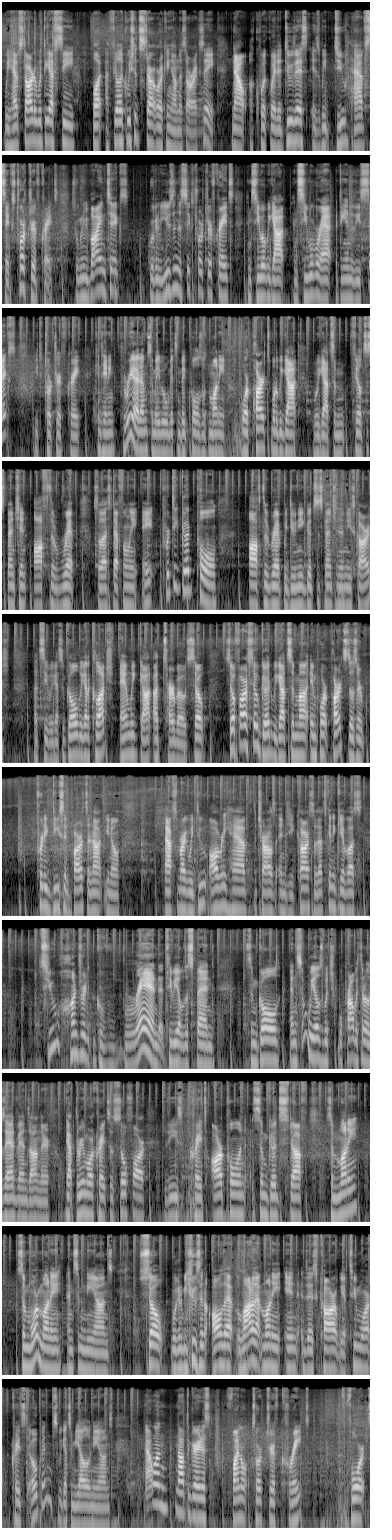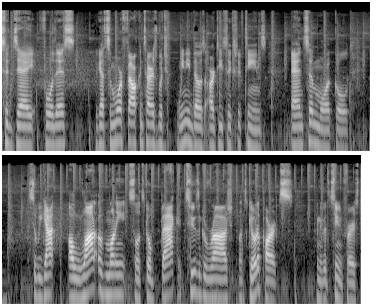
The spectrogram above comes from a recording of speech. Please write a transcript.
We have started with the FC, but I feel like we should start working on this RX-8. Now, a quick way to do this is we do have six torque drift crates. So we're going to be buying ticks, we're going to be using the six torque drift crates and see what we got and see where we're at at the end of these six. Each torque drift crate containing three items, so maybe we'll get some big pulls with money or parts. What do we got? We got some field suspension off the rip, so that's definitely a pretty good pull off the rip. We do need good suspension in these cars. Let's see, we got some gold, we got a clutch, and we got a turbo. So, so far so good. We got some uh, import parts. Those are pretty decent parts. They're not, you know, aftermarket. We do already have the Charles NG car, so that's going to give us 200 grand to be able to spend some gold, and some wheels, which we'll probably throw those Advans on there. We've got three more crates, so so far these crates are pulling some good stuff, some money, some more money, and some neons. So we're gonna be using all that, a lot of that money in this car. We have two more crates to open, so we got some yellow neons. That one, not the greatest. Final torque drift crate for today for this. We got some more Falken tires, which we need those RT615s, and some more gold. So we got a lot of money, so let's go back to the garage. Let's go to parts. I'm to go to tune first.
